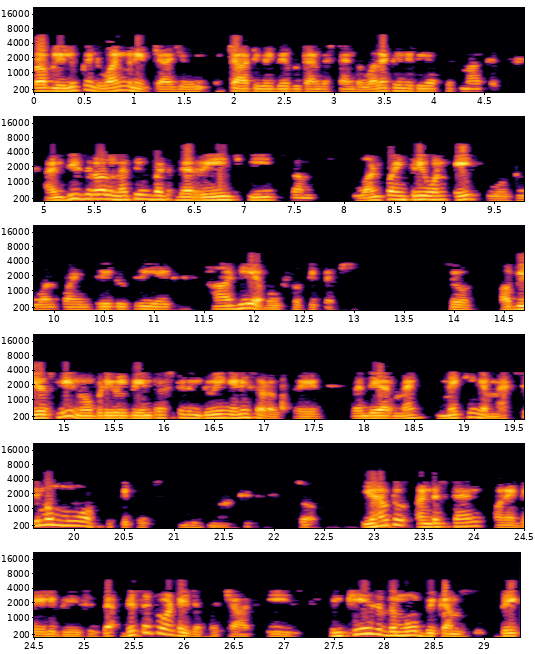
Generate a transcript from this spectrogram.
probably look into one minute chart, you will chart you will be able to understand the volatility of this market. And these are all nothing but the range is from 1.3184 to 1.3238, hardly about 50 pips. So obviously nobody will be interested in doing any sort of trade when they are ma making a maximum move of 50 pips in this market. So you have to understand on a daily basis the disadvantage of the chart is in case if the move becomes big,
